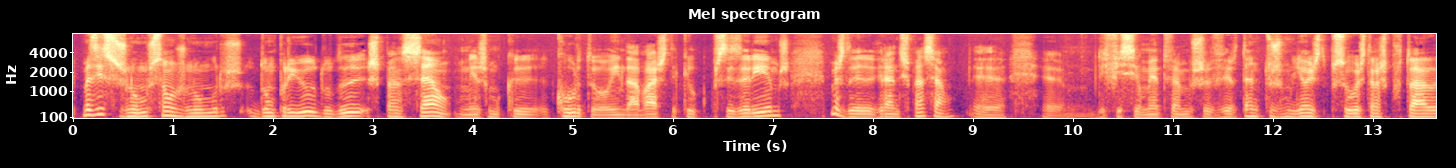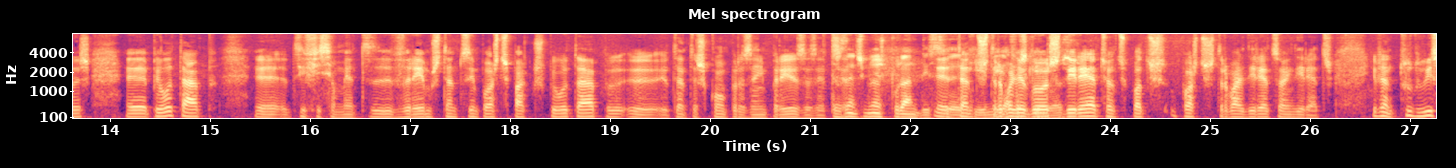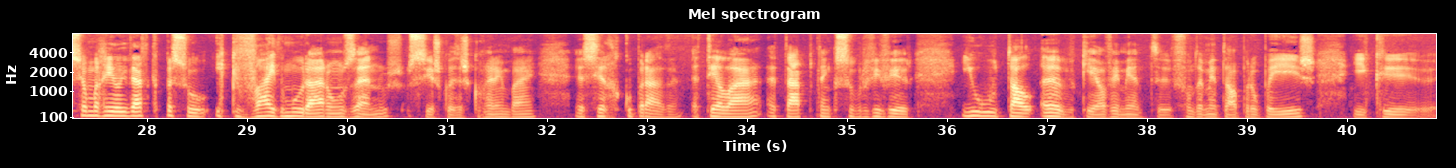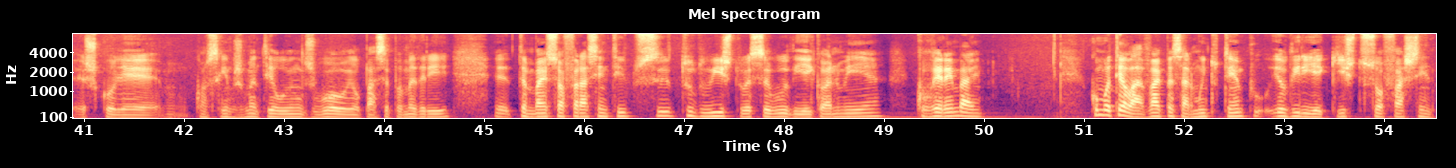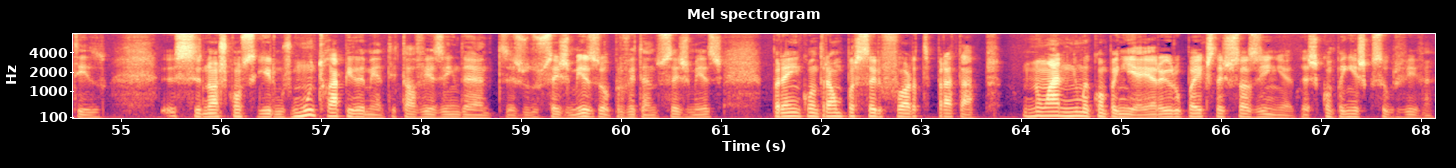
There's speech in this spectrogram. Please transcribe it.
Mas esses números são os números de um período de expansão, mesmo que curto ou ainda abaixo daquilo que precisaríamos, mas de grande expansão. É, é, dificilmente vamos ver tantos milhões de pessoas transportadas é, pela TAP. dificilmente veremos tantos impostos pagos pela TAP, tantas compras em empresas, etc. 300 milhões por ano, disse Tantos aqui, trabalhadores diretos, tantos postos de trabalho diretos ou indiretos. E, portanto, tudo isso é uma realidade que passou e que vai demorar uns anos, se as coisas correrem bem, a ser recuperada. Até lá, a TAP tem que sobreviver. E o tal hub, que é obviamente fundamental para o país e que a escolha é conseguimos mantê-lo em Lisboa, ele passa para Madrid, eh, também só fará sentido se tudo isto, a saúde e a economia, correrem bem. Como até lá vai passar muito tempo, eu diria que isto só faz sentido se nós conseguirmos muito rapidamente, e talvez ainda antes dos seis meses, ou aproveitando os seis meses, para encontrar um parceiro forte para a TAP. Não há nenhuma companhia aérea europeia que esteja sozinha, das companhias que sobrevivem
